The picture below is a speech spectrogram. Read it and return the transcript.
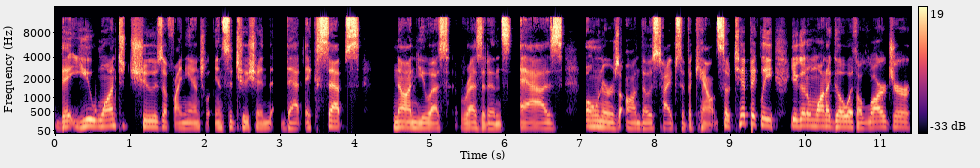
that you want to choose a financial institution that accepts non US residents as owners on those types of accounts. So typically, you're going to want to go with a larger,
